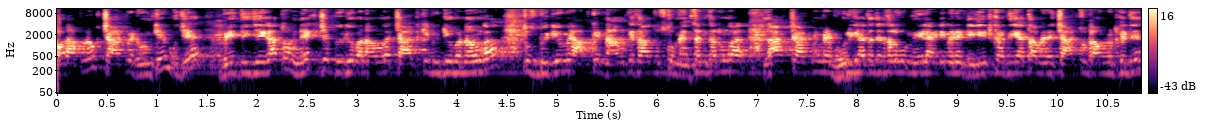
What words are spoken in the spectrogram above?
और आप लोग चार्ट पे ढूंढ के मुझे भेज दीजिएगा। तो नेक्स्ट जब वीडियो बनाऊँगा चार्ट की वीडियो बनाऊँगा तो उस वीडियो में आपके नाम के साथ उसको मेंशन करूँगा। लास्ट चार्ट में मैं भूल गया था दरअसल वो मेल आईडी मैंने डिलीट कर दिया था, मैंने चार्ट को डाउनलोड कर दिया।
